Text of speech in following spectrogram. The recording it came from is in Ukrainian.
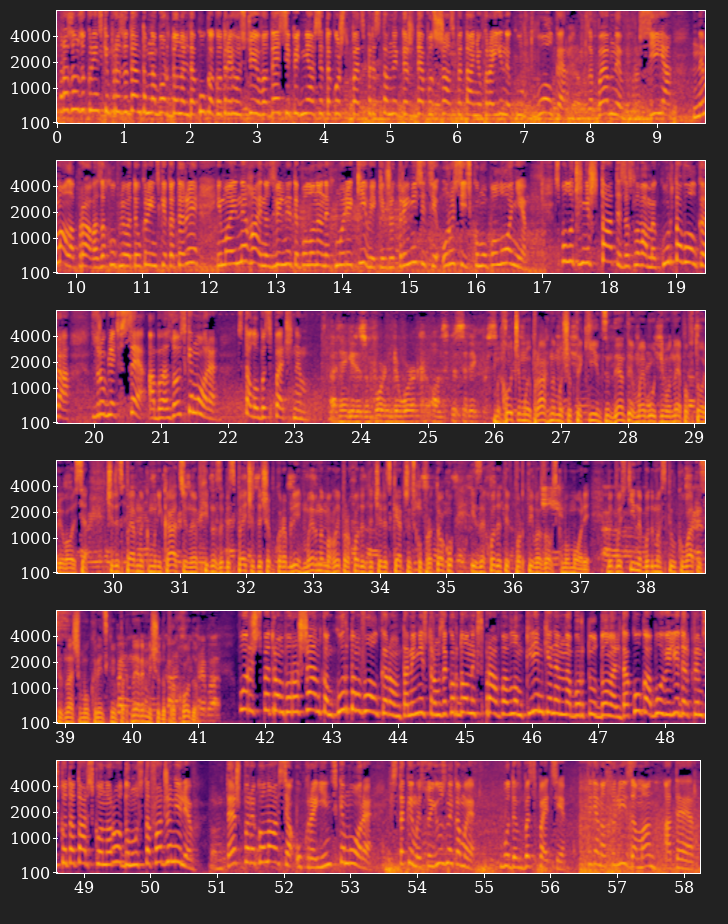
Разом з українським президентом на борт Дональда Кука, котрий гостює в Одесі, піднявся також спецпредставник Держдепу США з питань України Курт Волкер. Запевнив, Росія не мала права захоплювати українські катери і має негайно звільнити полонених моряків, які вже три місяці у російському полоні. Сполучені Штати, за словами Курта Волкера, зроблять все, аби Азовське море стало безпечним. Ми хочемо і прагнемо, щоб такі інциденти в майбутньому не повторювалися. Через певну комунікацію необхідно забезпечити, щоб кораблі мирно могли проходити через Керченську протоку і заходити в порти в Азовському морі. Ми постійно будемо спілкуватися з нашими українськими партнерами щодо проходу. Поруч з Петром Порошенком, Куртом Волкером та міністром закордонних справ Павлом Клімкіним на борту Дональда Кука був і лідер кримсько-татарського народу Мустафа Джемілєв. Теж переконався, українське море із такими союзниками буде в безпеці. Тетяна Солій, Заман, АТР.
